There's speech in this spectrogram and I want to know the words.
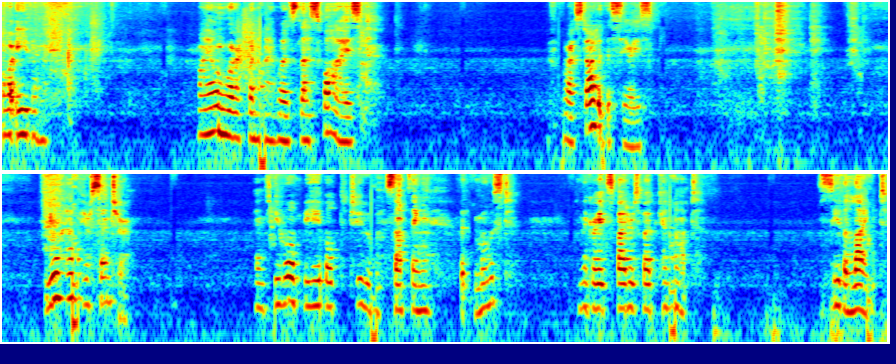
or even my own work when I was less wise before I started this series. You'll have your center, and you will be able to do something that most in the great spider's web cannot. See the light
